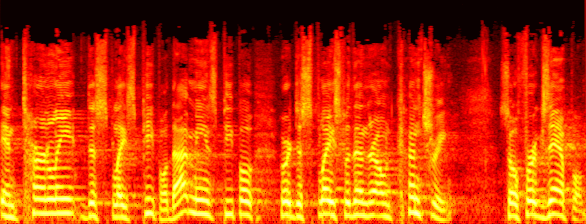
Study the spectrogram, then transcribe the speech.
internally displaced people. That means people who are displaced within their own country. So, for example,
